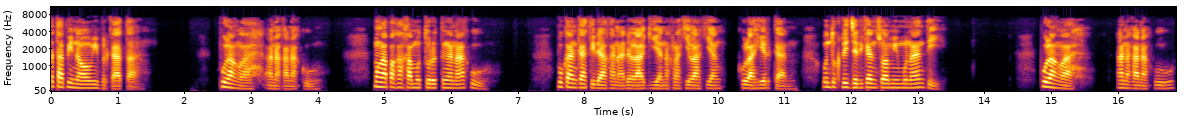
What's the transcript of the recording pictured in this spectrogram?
Tetapi Naomi berkata, Pulanglah, anak-anakku. Mengapakah kamu turut dengan aku? Bukankah tidak akan ada lagi anak laki-laki yang kulahirkan untuk dijadikan suamimu nanti? Pulanglah, anak-anakku,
